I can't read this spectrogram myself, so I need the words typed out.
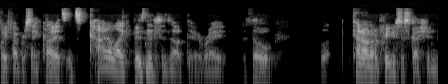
25% cut, it's it's kind of like businesses out there, right? So kind of on a previous discussion,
